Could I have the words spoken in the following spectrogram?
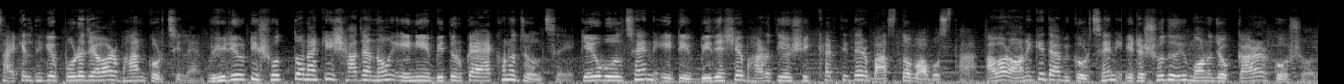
সাইকেল থেকে পড়ে যাওয়ার ভান করছিলেন। ভিডিওটি সত্য নাকি সাজানো এ নিয়ে বিতর্ক এখনও চলছে। কেউ বলছেন, এটি বিদেশে ভারতীয় শিক্ষার্থীদের বাস্তব অবস্থা। আবার অনেকে দাবি করছেন, এটা শুধুই মনোযোগ কাড়ার কৌশল।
